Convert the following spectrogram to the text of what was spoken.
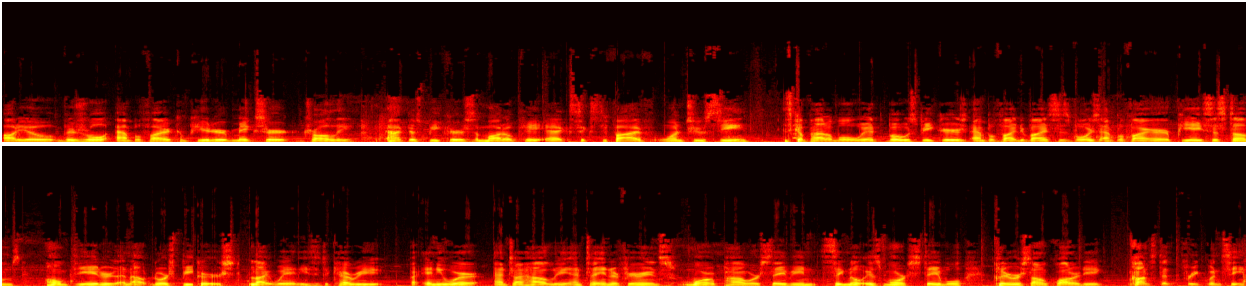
audio, visual, amplifier, computer, mixer, trolley, active speakers, a model KX6512C. It's compatible with Bose speakers, amplified devices, voice amplifier, PA systems, home theaters, and outdoor speakers. Lightweight and easy to carry anywhere, anti-howling, anti-interference, more power saving, signal is more stable, clearer sound quality, constant frequency.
